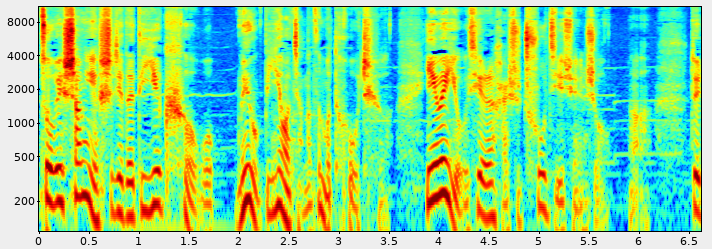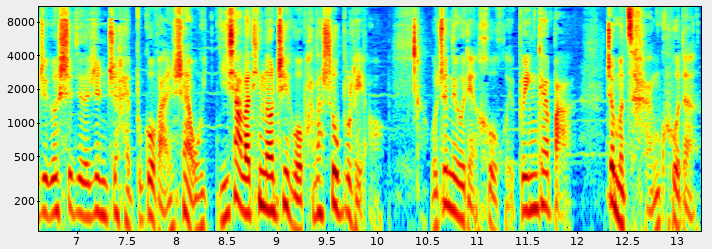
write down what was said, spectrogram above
作为商业世界的第一课，我没有必要讲的这么透彻，因为有些人还是初级选手啊，对这个世界的认知还不够完善。我一下子听到这个，我怕他受不了，我真的有点后悔，不应该把这么残酷的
